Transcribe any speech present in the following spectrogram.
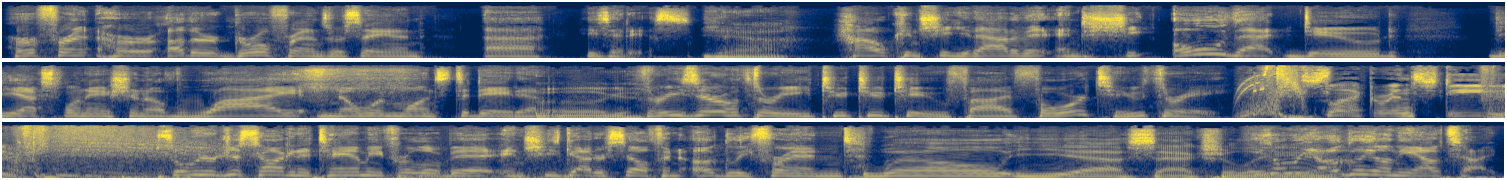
her friend her other girlfriends are saying uh he's hideous Yeah. how can she get out of it and does she owe that dude the explanation of why no one wants to date him Ugh. 303-222-5423 Slacker and Steve. So we were just talking to Tammy for a little bit, and she's got herself an ugly friend. Well, yes, actually. He's only ugly on the outside.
